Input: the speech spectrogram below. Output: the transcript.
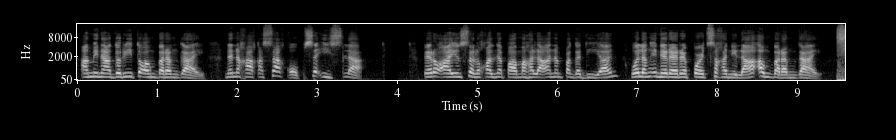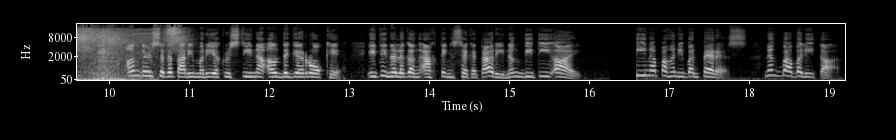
Aminado rito ang barangay na nakakasakop sa isla. Pero ayon sa lokal na pamahalaan ng Pagadian, walang inire-report sa kanila ang barangay. Undersecretary Maria Cristina Aldeguer Roque, itinalagang acting secretary ng DTI. Tina Panganiban Perez, nagbabalita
